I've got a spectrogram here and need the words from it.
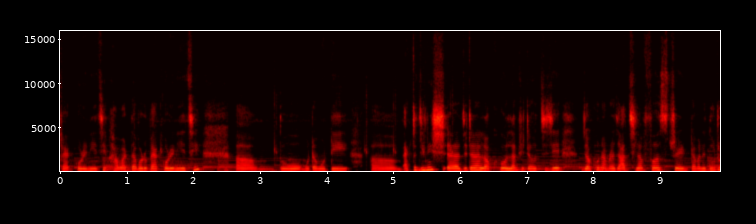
প্যাক করে নিয়েছি খাবার দাবারও প্যাক করে নিয়েছি। তো মোটামুটি একটা জিনিস যেটা লক্ষ্য করলাম সেটা হচ্ছে যে, যখন আমরা যাচ্ছিলাম ফার্স্ট ট্রেনটা মানে দুটো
